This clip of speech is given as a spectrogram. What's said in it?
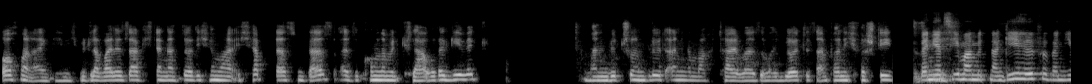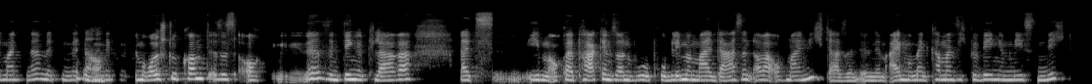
braucht man eigentlich nicht. Mittlerweile sage ich dann ganz deutlich immer, ich habe das und das, also komm damit klar oder geh weg. Man wird schon blöd angemacht teilweise, weil die Leute es einfach nicht verstehen. Wenn jetzt jemand mit einer Gehhilfe, wenn jemand ne, mit, mit, genau. mit, einem Rollstuhl kommt, ist es auch, ne, sind Dinge klarer als eben auch bei Parkinson, wo Probleme mal da sind, aber auch mal nicht da sind. In dem einen Moment kann man sich bewegen, im nächsten nicht.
